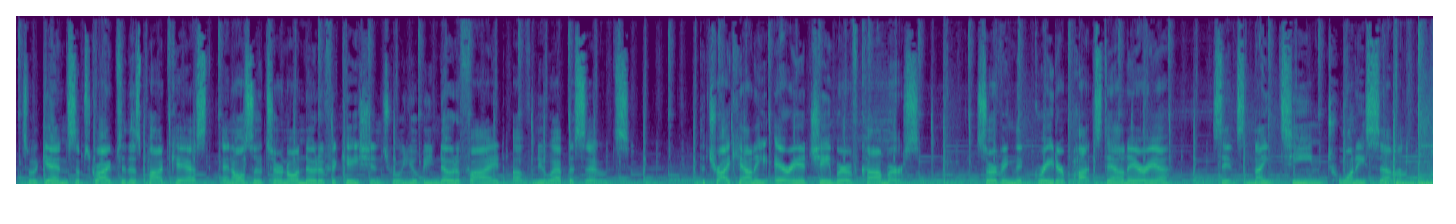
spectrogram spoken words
So, again, subscribe to this podcast and also turn on notifications where you'll be notified of new episodes. The Tri County Area Chamber of Commerce, serving the greater Pottstown area since 1927.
